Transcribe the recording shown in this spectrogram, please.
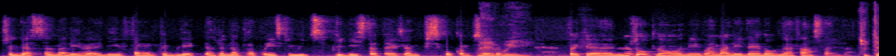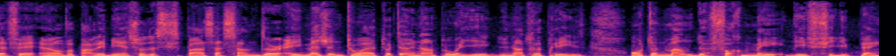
sur le versement des, des, fonds publics dans une entreprise qui multiplie des stratagèmes fiscaux comme ça. Ben oui. Fait que nous autres, là, on est vraiment les dindons de la farce là-dedans. Tout à fait. Euh, on va parler bien sûr de ce qui se passe à Sander. Et imagine-toi, toi, tu es un employé d'une entreprise. On te demande de former des Philippins,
